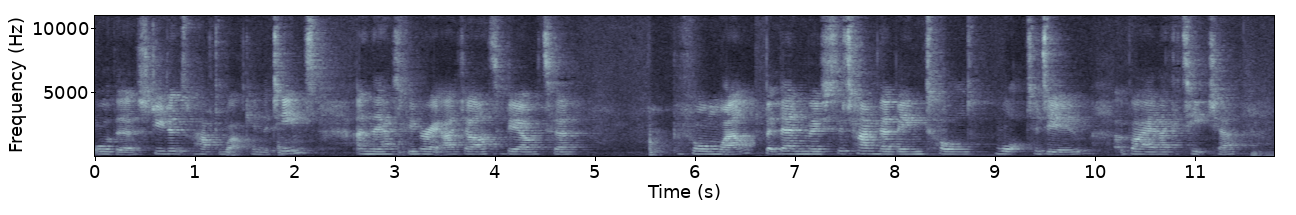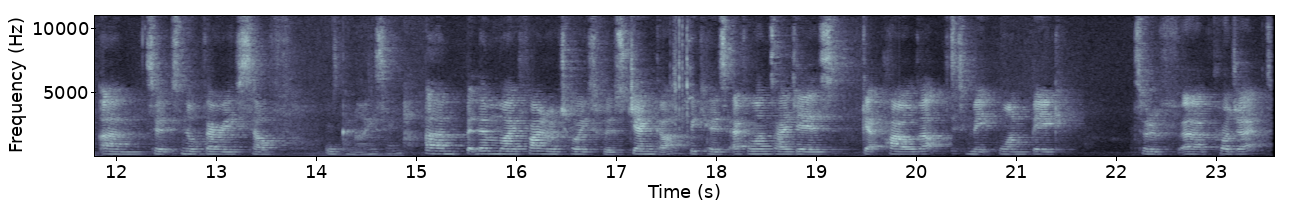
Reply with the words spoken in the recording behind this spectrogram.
all the students will have to work in the teams and they have to be very agile to be able to perform well but then most of the time they're being told what to do by like a teacher. Um, so it's not very self organising um, but then my final choice was Jenga because everyone's ideas get piled up to make one big sort of uh, project.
